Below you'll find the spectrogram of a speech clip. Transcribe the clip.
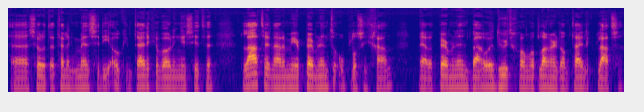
zodat uiteindelijk mensen die ook in tijdelijke woningen zitten, later naar een meer permanente oplossing gaan. Maar ja, dat permanent bouwen duurt gewoon wat langer dan tijdelijk plaatsen.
